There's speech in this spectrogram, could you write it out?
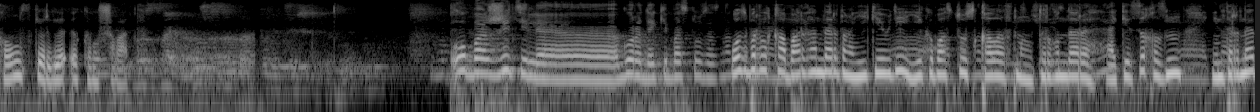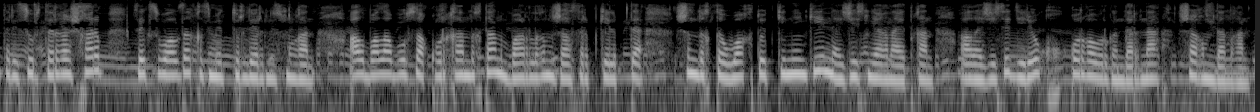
қылмыскерге үкім шығады. Оба жителя города Екібастуза озбырлыққа барғандардың екеуі де Екібастуз қаласының тұрғындары. Әкесі қызын интернет ресурстарға шығарып сексуалды қызмет түрлерін ұсынған. Ал бала болса қорқандықтан барлығын жасырып келіпті. Шындықты уақыт өткеннен кейін әжесіне ғана айтқан. Ал әжесі дереу құқық қорғау органдарына шағымданған.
